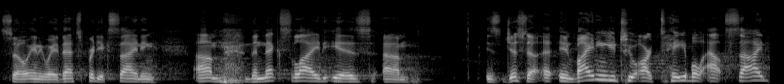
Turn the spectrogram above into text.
So, anyway, that's pretty exciting. Um, the next slide is um, is just uh, inviting you to our table outside.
